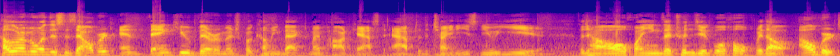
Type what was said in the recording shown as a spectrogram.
Hello, everyone. This is Albert, and thank you very much for coming back to my podcast after the Chinese New Year. 大家好，欢迎在春节过后回到 Albert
